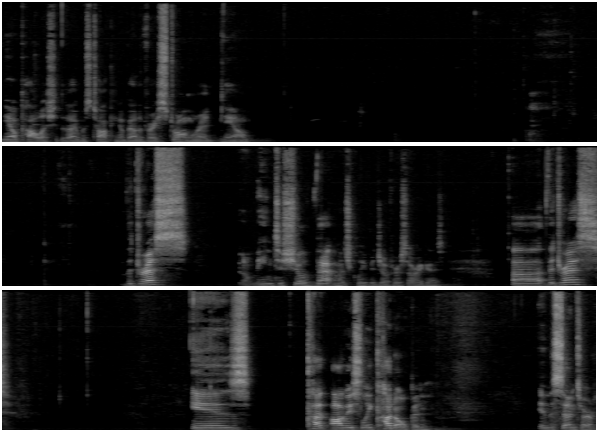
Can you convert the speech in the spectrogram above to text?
nail polish that I was talking about, a very strong red nail. The dress, I don't mean to show that much cleavage of her, sorry guys. Uh, the dress is cut, obviously cut open in the center.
